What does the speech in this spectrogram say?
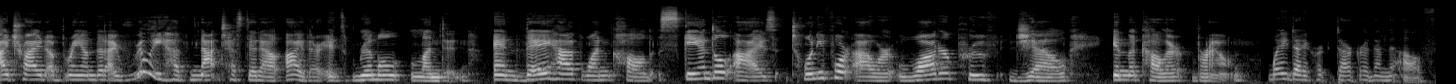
I tried a brand that I really have not tested out either. It's Rimmel London. And they have one called Scandal Eyes 24 Hour Waterproof Gel in the color brown. Way darker, than the e.l.f.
